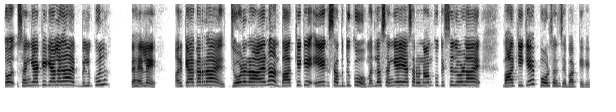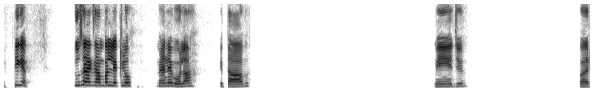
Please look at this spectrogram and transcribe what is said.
तो संज्ञा के क्या लगा है? बिल्कुल पहले। और क्या कर रहा है? जोड़ रहा है ना? वाक्य के एक शब्द को मतलब संज्ञा या सर्वनाम को किससे जोड़ रहा है? बाकी के पोर्शन से, वाक्य के। ठीक है? दूसरा एग्ज़ाम्पल लिख लो। मैंने बोला, किताब, मेज, पर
